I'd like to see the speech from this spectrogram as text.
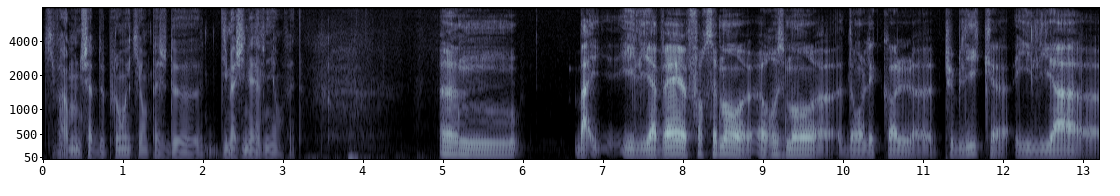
qui, vraiment une chape de plomb et qui empêche d'imaginer l'avenir en fait? Euh, bah, il y avait forcément, heureusement, euh, dans l'école euh, publique, il y a, euh,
